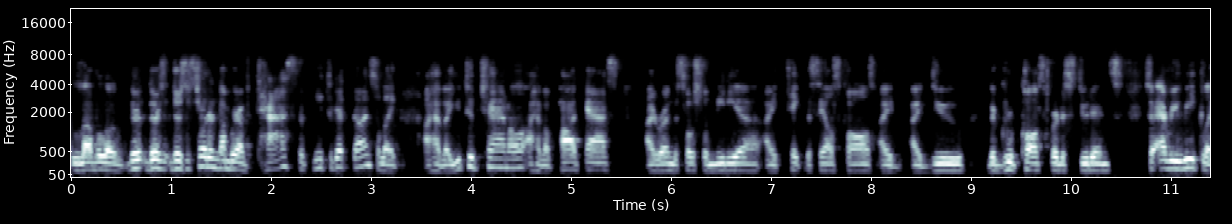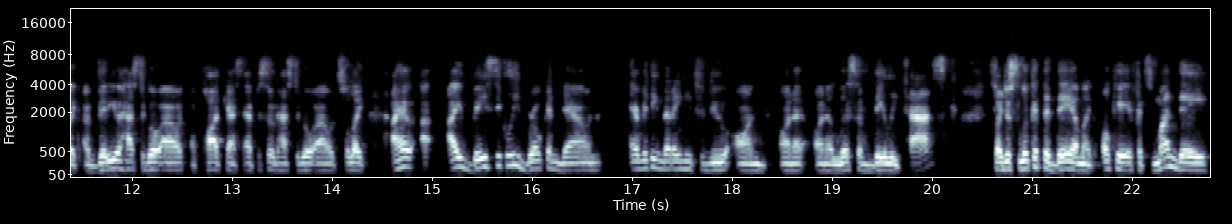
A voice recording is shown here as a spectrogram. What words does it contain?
level of there, there's there's a certain number of tasks that need to get done so like i have a youtube channel i have a podcast i run the social media i take the sales calls i i do the group calls for the students so every week like a video has to go out a podcast episode has to go out so like i have i've basically broken down everything that i need to do on on a on a list of daily tasks so i just look at the day i'm like okay if it's monday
